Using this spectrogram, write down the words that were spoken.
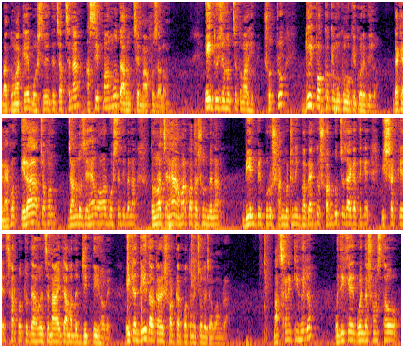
বা তোমাকে বসতে দিতে চাচ্ছে না আসিফ মাহমুদ আর হচ্ছে মাহফুজ আলম। এই দুইজন হচ্ছে তোমার শত্রু। দুই পক্ষকে মুখোমুখি করে দিল। দেখেন, এখন এরা যখন জানলো যে হ্যাঁ ও আমার বসতে দিবে না তোমরা হচ্ছে হ্যাঁ আমার কথা শুনবে না। বিএনপির পুরো সাংগঠনিকভাবে একদম সর্বোচ্চ জায়গা থেকে ঈশ্বরকে ছাড়পত্র দেওয়া হয়েছে, না, এটা আমাদের জিততেই হবে। এইটা দিয়ে দরকারে সরকার পতনে চলে যাব আমরা। মাঝখানে কি হইল? ওইদিকে গোয়েন্দা সংস্থাও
